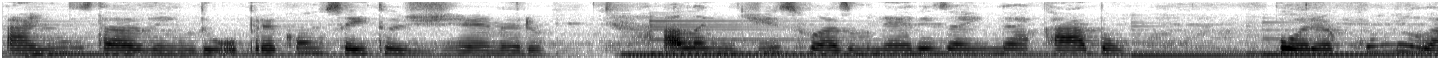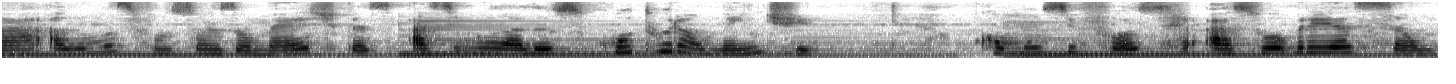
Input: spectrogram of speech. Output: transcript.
ainda está havendo o preconceito de gênero. Além disso, as mulheres ainda acabam por acumular algumas funções domésticas assimiladas culturalmente como se fosse a sua obrigação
